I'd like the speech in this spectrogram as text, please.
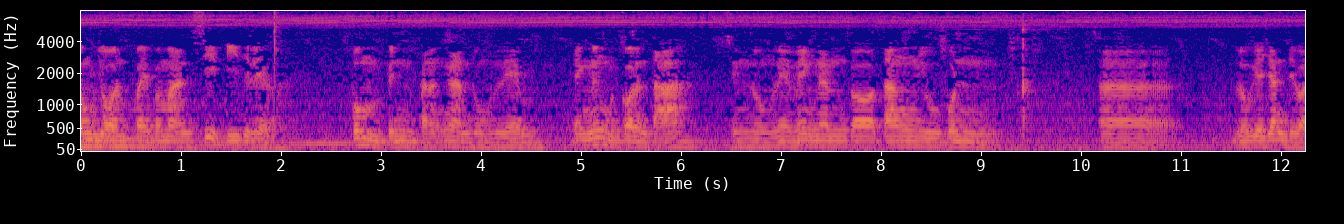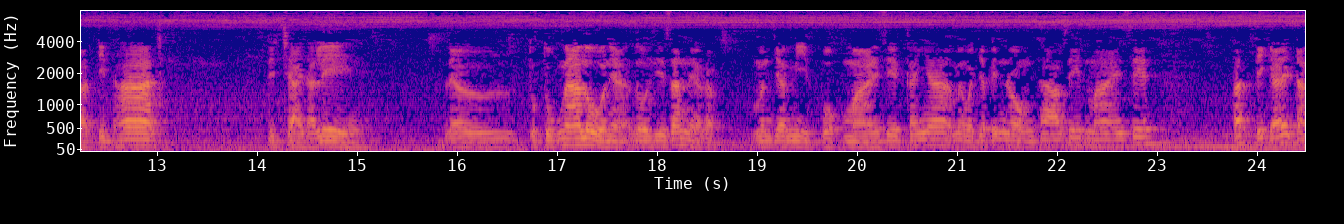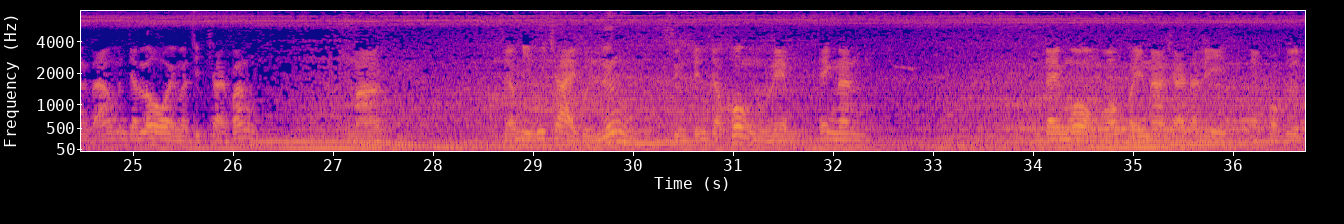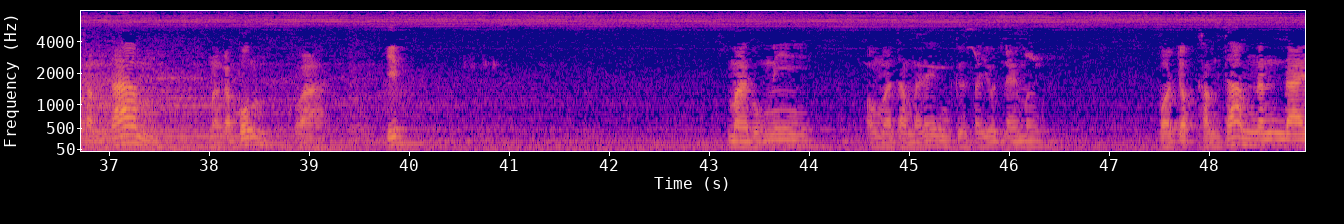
ต้องย้อนไปประมาณสี่ปีที่แล้วผมเป็นพนักงานโรงแรมแห่งหนึ่งบนกอลันตา ซึ่งโรงแรมแห่งนั้นก็ตั้งอยู่บนโลเคชั่นที่ว่าติดห้าติดชายทะเล แล้วทุกๆหน้าโลเนี่ยโลซีซั่นเนี่ยครับมันจะมีปกไม้เศษขยะไม่ว่าจะเป็นรองเท้าเศษไม้เศษพลาสติกอะไรต่างๆ มันจะลอยมาติดชายฟังมา แล้วมีผู้ชายคนหนึงซึ่งเป็นเจ้าของโรงแรมแห่งนั้น ได้มองออกไปหน้าชายทะเลเนี่ยพอเกิดคำถามมากับผมว่าจิบมาพวกนี้เอามาทำอะไรกันเกิดประโยชน์ได้มั้งพอจบคำถามนั้นได้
